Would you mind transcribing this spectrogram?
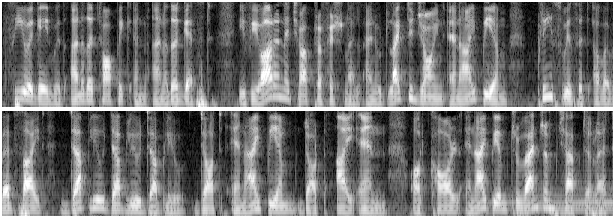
See you again with another topic and another guest. If you are an HR professional and would like to join NIPM, please visit our website www.nipm.in or call NIPM Trivandrum chapter at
